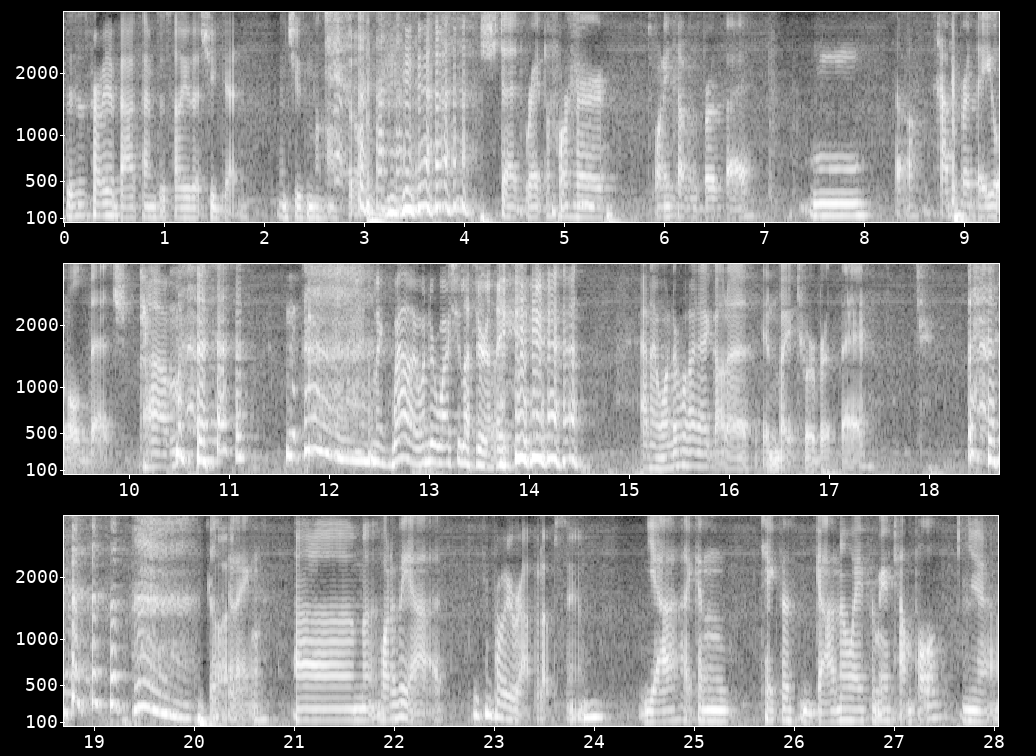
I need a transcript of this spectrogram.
This is probably a bad time to tell you that she did, and she's in the hospital. She did right before her twenty seventh birthday. Mm. So happy birthday, you old bitch. Um. I'm like, wow, I wonder why she left early. And I wonder why I got a invite to her birthday. Just God. kidding. Um, What are we at? we can probably wrap it up soon. Yeah, I can take this gun away from your temple. Yeah.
